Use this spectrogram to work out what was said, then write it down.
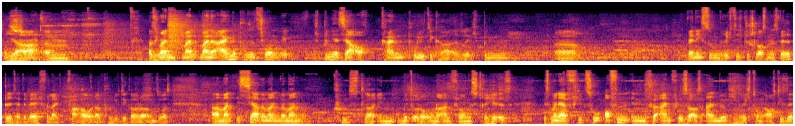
Das ja, ähm, also ich meine, mein, meine eigene Position, ich bin jetzt ja auch kein Politiker. Also ich bin, äh, wenn ich so ein richtig geschlossenes Weltbild hätte, wäre ich vielleicht Pfarrer oder Politiker oder sowas. Aber man ist ja, wenn man, wenn man Künstler in, mit oder ohne Anführungsstriche ist, ist man ja viel zu offen in, für Einflüsse aus allen möglichen Richtungen. Auch diese,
